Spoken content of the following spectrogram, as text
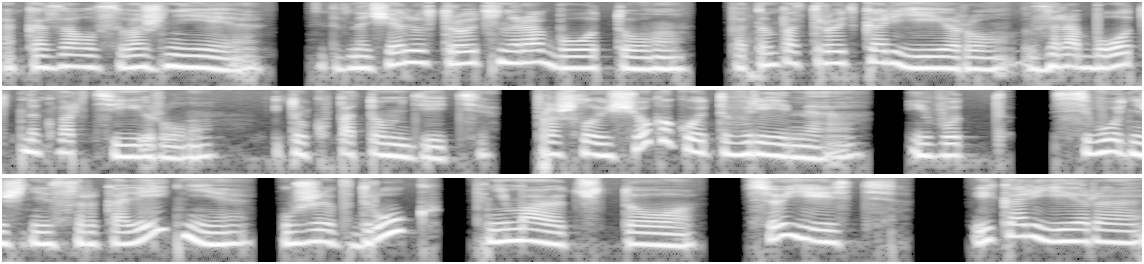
оказалось важнее вначале устроиться на работу, потом построить карьеру, заработать на квартиру, и только потом дети. Прошло еще какое-то время, и вот сегодняшние сорокалетние уже вдруг понимают, что все есть, и карьера,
